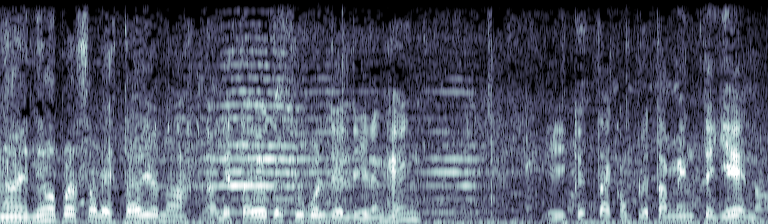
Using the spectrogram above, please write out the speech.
Nos venimos, pues, al estadio, al estadio de fútbol del Irengen y que está completamente lleno.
